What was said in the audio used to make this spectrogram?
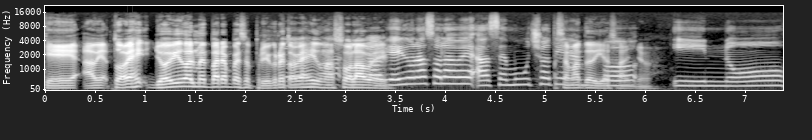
Que había, tú habías- yo he ido al Met varias veces, pero yo creo que tú habías ido una sola Yo Había vez, ido una sola vez hace mucho hace tiempo. más de 10 años. Y no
